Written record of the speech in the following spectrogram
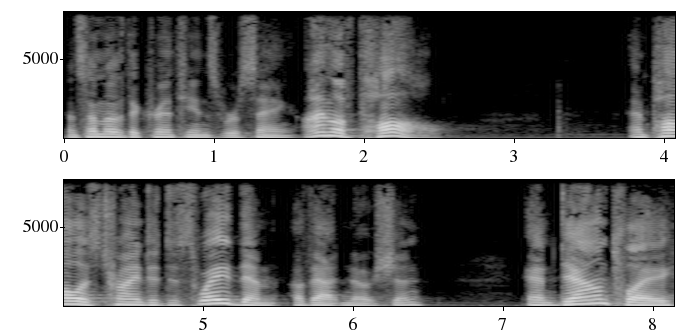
And some of the Corinthians were saying, I'm of Paul. And Paul is trying to dissuade them of that notion and downplay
